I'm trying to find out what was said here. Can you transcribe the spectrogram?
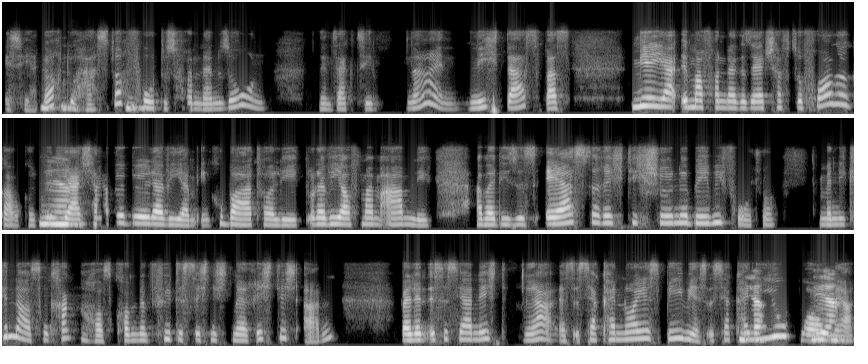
Ich so, ja doch, du mhm. hast doch mhm. Fotos von deinem Sohn. Und dann sagt sie, nein, nicht das, was mir ja immer von der Gesellschaft so vorgegaukelt wird. Ja. ja, ich habe Bilder, wie er im Inkubator liegt oder wie er auf meinem Arm liegt. Aber dieses erste richtig schöne Babyfoto, wenn die Kinder aus dem Krankenhaus kommen, dann fühlt es sich nicht mehr richtig an, weil dann ist es ja nicht, ja, es ist ja kein neues Baby, es ist ja kein ja. Newborn ja. mehr,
